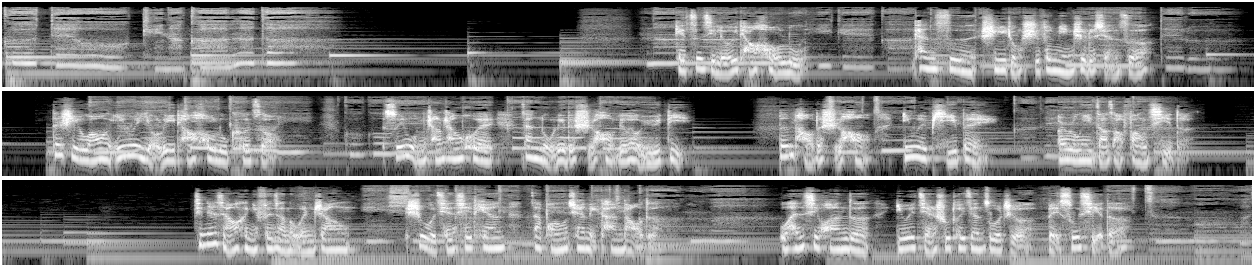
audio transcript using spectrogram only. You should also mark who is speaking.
Speaker 1: くて大きな体
Speaker 2: 给自己留一条后路，看似是一种十分明智的选择，但是也往往因为有了一条后路可走，所以我们常常会在努力的时候留有余地，奔跑的时候因为疲惫而容易早早放弃的。 今天想要和你分享的文章，是我前些天在朋友圈里看到的，我很喜欢的一位简书推荐作者北苏写的。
